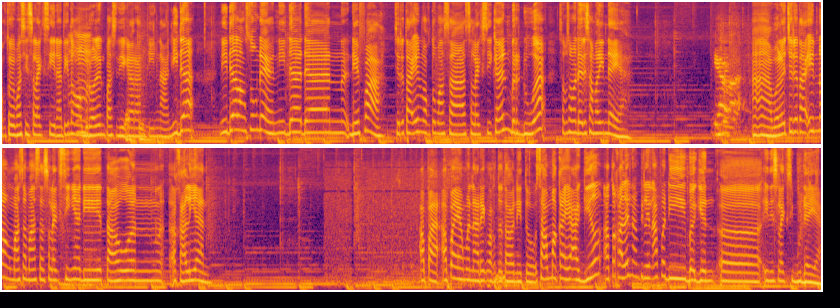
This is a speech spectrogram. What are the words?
waktu masih seleksi. Nanti kita ngobrolin pas di karantina. Nida, Nida langsung deh. Nida dan Deva ceritain waktu masa seleksi kalian berdua sama-sama dari Samarinda ya. Iya, Kak. Ah, boleh ceritain dong masa-masa seleksinya di tahun eh, kalian. Apa apa yang menarik waktu tahun itu? Sama kayak Agil atau kalian nampilin apa di bagian eh, ini seleksi budaya?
